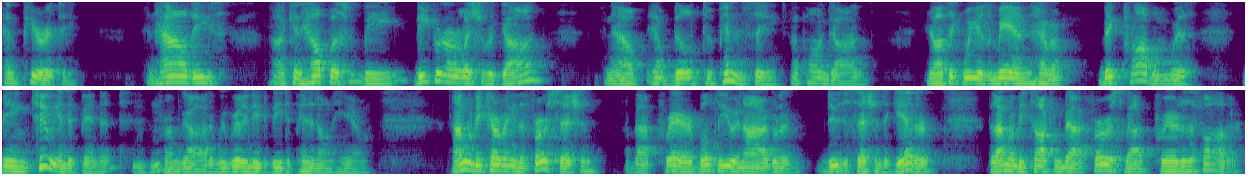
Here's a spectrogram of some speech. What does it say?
and purity and how these uh, can help us be deeper in our relationship with God and help help build dependency upon God. You know, I think we as men have a big problem with being too independent mm-hmm. from God, and we really need to be dependent on Him. I'm going to be covering in the first session about prayer. Both of you and I are going to do the session together, but I'm going to be talking about first about prayer to the Father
